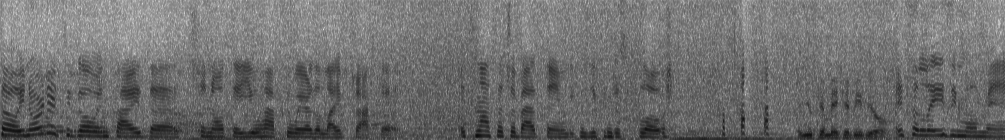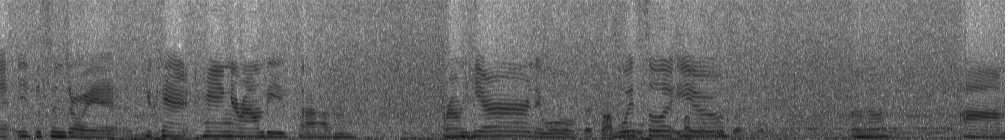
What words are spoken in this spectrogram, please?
So in order to go inside the cenote, you have to wear the life jacket. It's not such a bad thing because you can just float. And you can make a video. It's a lazy moment. You just enjoy it. You can't hang around these, um, around here. They will whistle at you. Uh-huh. Um,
